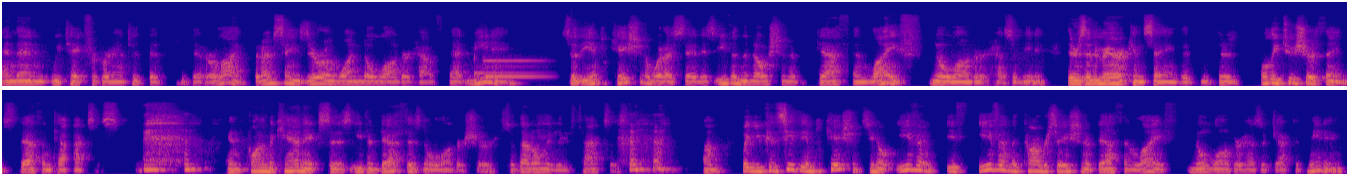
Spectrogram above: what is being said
And then we take for granted that you're dead or alive. But I'm saying zero and one no longer have that meaning. So the implication of what I said is even the notion of death and life no longer has a meaning. There's an American saying that there's only two sure things death and taxes. and quantum mechanics says even death is no longer sure. So that only leaves taxes. Um, but you can see the implications. You know, even if even the conversation of death and life no longer has objective meaning,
